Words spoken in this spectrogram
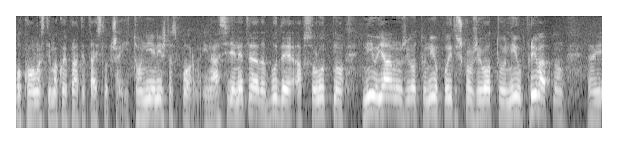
okolnostima koje prate taj slučaj. I to nije ništa sporno. I nasilje ne treba da bude apsolutno ni u javnom životu, ni u političkom životu, ni u privatnom E,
